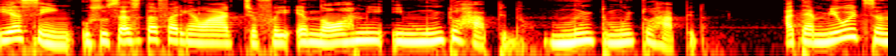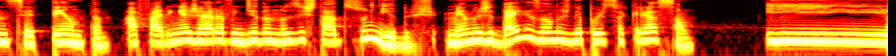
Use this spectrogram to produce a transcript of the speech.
E assim, o sucesso da farinha láctea foi enorme e muito rápido, muito, muito rápido. Até 1870, a farinha já era vendida nos Estados Unidos, menos de 10 anos depois de sua criação. E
